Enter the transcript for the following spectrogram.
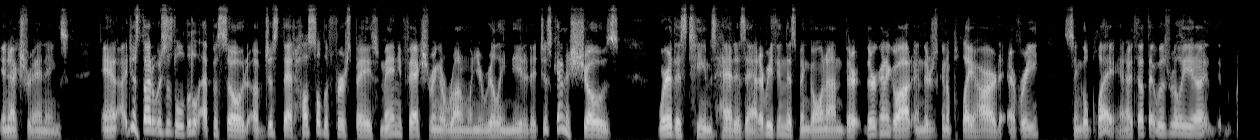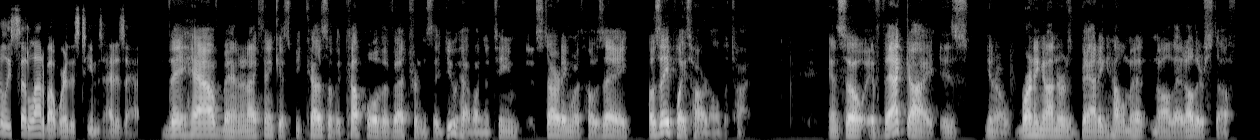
in extra innings. And I just thought it was just a little episode of just that hustle to first base, manufacturing a run when you really needed it. Just kind of shows where this team's head is at. Everything that's been going on, they're they're going to go out and they're just going to play hard every single play. And I thought that was really uh, really said a lot about where this team's head is at. They have been, and I think it's because of the couple of the veterans they do have on the team, starting with Jose. Jose plays hard all the time. And so if that guy is, you know, running under his batting helmet and all that other stuff,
